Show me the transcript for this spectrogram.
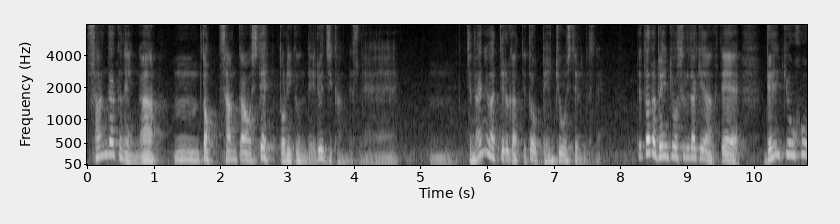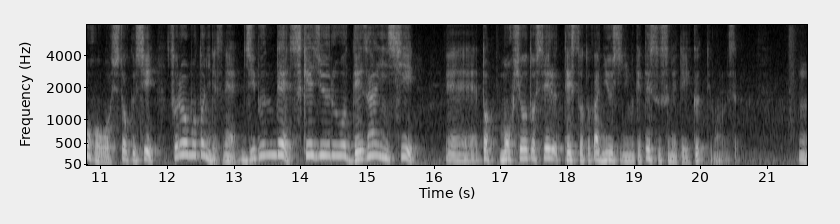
3学年がうんと参加をして取り組んでいる時間ですね。うん、じゃ何をやってるかっていうと勉強をしてるんですね。でただ勉強するだけじゃなくて勉強方法を取得しそれをもとにですね自分でスケジュールをデザインし、えーと目標としているテストとか入試に向けて進めていくっていうものです。うん、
